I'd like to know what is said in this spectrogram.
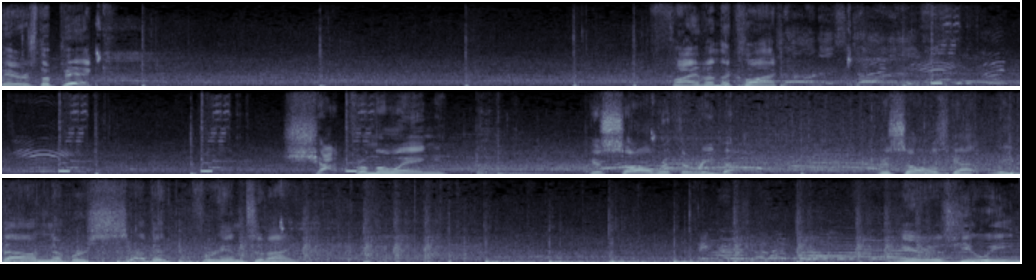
There's the pick. Five on the clock. Shot from the wing. Gasol with the rebound. Gasol's got rebound number seven for him tonight. Here's Huey.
